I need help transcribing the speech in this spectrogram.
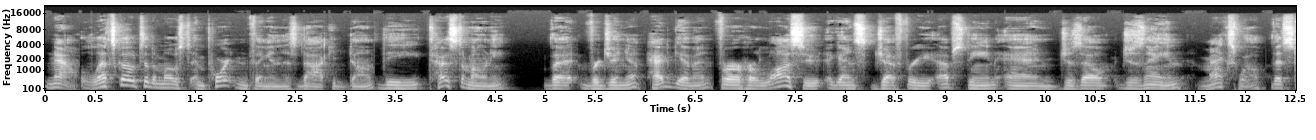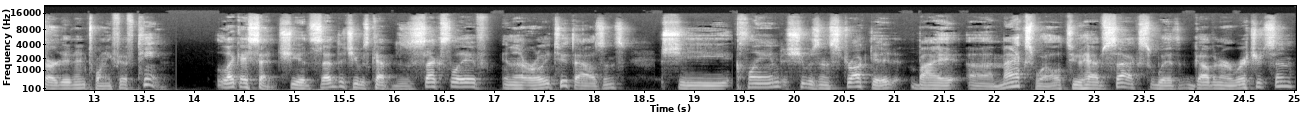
Now, let's go to the most important thing in this docu the testimony that Virginia had given for her lawsuit against Jeffrey Epstein and Giselle Ghislaine Maxwell that started in 2015. Like I said, she had said that she was kept as a sex slave in the early 2000s she claimed she was instructed by uh, Maxwell to have sex with Governor Richardson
